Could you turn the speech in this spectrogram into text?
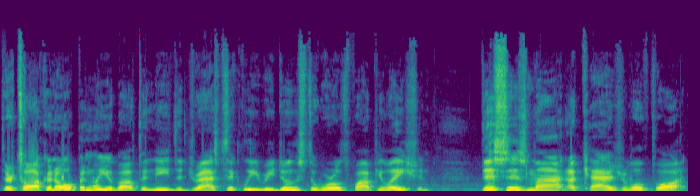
They're talking openly about the need to drastically reduce the world's population. This is not a casual thought.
